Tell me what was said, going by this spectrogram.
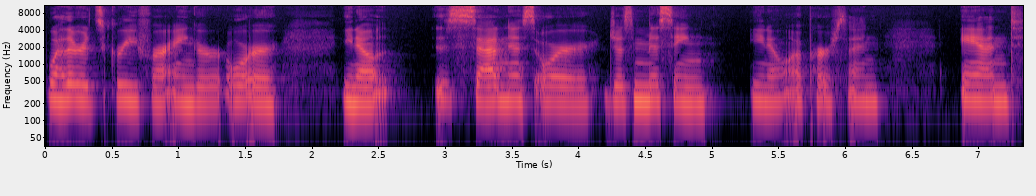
whether it's grief or anger or, you know, sadness or just missing, you know, a person. And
